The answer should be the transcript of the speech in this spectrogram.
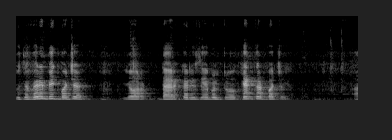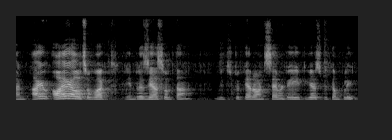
with a very big budget, your director is able to get that budget. And I, I also worked in Razia Sultan, which took around seven to eight years to complete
